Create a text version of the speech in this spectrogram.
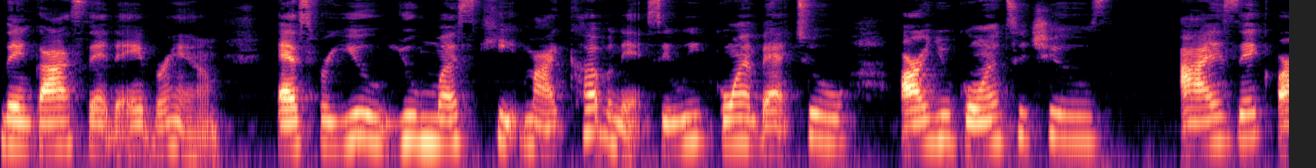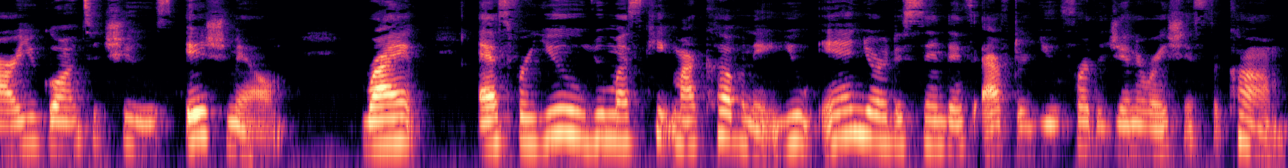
Then God said to Abraham, As for you, you must keep my covenant. See, we going back to are you going to choose Isaac or are you going to choose Ishmael? Right? As for you, you must keep my covenant, you and your descendants after you for the generations to come.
